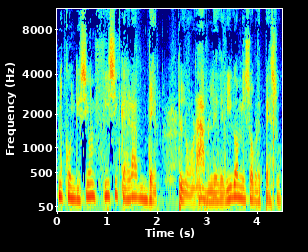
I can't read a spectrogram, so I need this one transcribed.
mi condición física era deplorable debido a mi sobrepeso,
